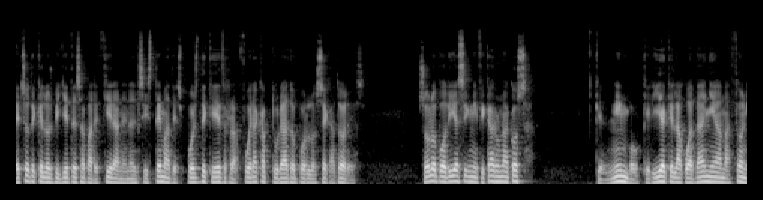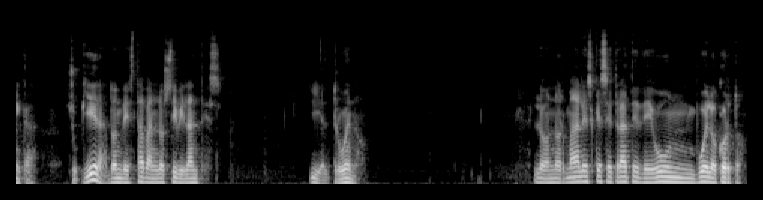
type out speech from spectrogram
hecho de que los billetes aparecieran en el sistema después de que Ezra fuera capturado por los segadores solo podía significar una cosa que el nimbo quería que la guadaña amazónica supiera dónde estaban los sibilantes. Y el trueno. Lo normal es que se trate de un vuelo corto,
